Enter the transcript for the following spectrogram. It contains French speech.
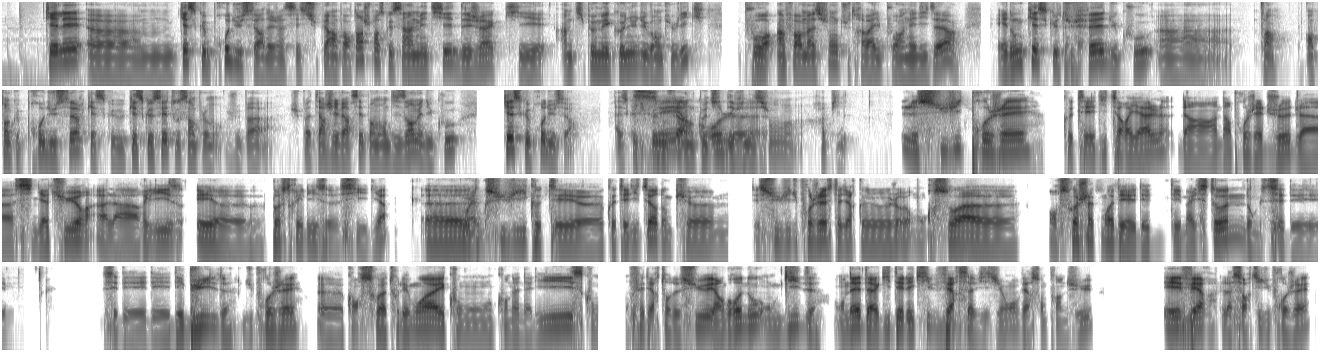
quel est, euh, qu'est-ce que produceur déjà? C'est super important. Je pense que c'est un métier déjà qui est un petit peu méconnu du grand public. Pour information, tu travailles pour un éditeur. Et donc, qu'est-ce que tu fais du coup euh, Enfin, en tant que produceur, qu'est-ce que qu'est-ce que c'est tout simplement? Je vais pas, je vais pas tergiverser pendant 10 ans, mais du coup, qu'est-ce que produceur? Est-ce que tu peux nous C'est faire en une gros petite le, définition euh, rapide? le suivi de projet côté éditorial d'un d'un projet de jeu, de la signature à la release et euh, post-release euh, s'il y a. Euh, Ouais, donc suivi côté, euh, côté éditeur, donc euh, suivi du projet, c'est-à-dire que je- on reçoit, euh, on reçoit chaque mois des, des- des milestones, donc c'est des, c'est des, des- des builds du projet euh, qu'on reçoit tous les mois et qu'on qu'on analyse, qu'on on fait des retours dessus. Et en gros, nous, on guide, on aide à guider l'équipe vers sa vision, vers son point de vue et vers la sortie du projet,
